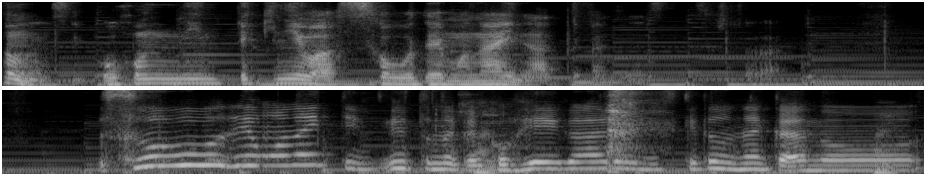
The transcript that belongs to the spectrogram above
そうなんですね。ご本人的にはそうでもないなって感じですそうでもないって言うとなんか語弊があるんですけど、はい、なんかあの、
